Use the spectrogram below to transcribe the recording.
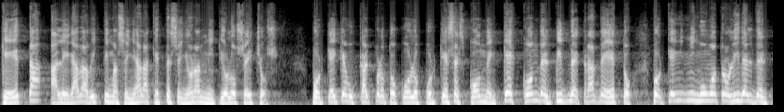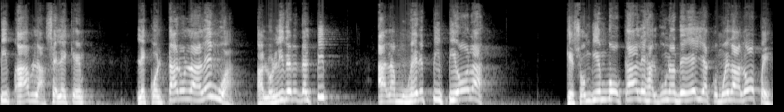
que esta alegada víctima señala que este señor admitió los hechos. ¿Por qué hay que buscar protocolos? ¿Por qué se esconden? ¿Qué esconde el PIB detrás de esto? ¿Por qué ningún otro líder del PIB habla? Se le, que, le cortaron la lengua a los líderes del PIB, a las mujeres pipiolas, que son bien vocales, algunas de ellas, como Eda López,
